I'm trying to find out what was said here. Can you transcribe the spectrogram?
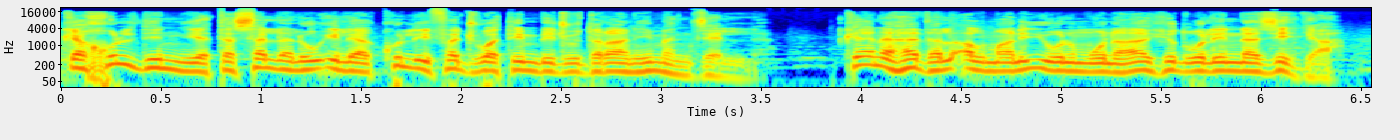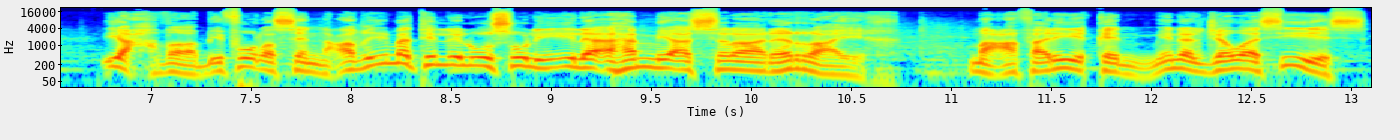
كخلد يتسلل إلى كل فجوة بجدران منزل. كان هذا الألماني المناهض للنازية يحظى بفرص عظيمة للوصول إلى أهم أسرار الرايخ. مع فريق من الجواسيس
